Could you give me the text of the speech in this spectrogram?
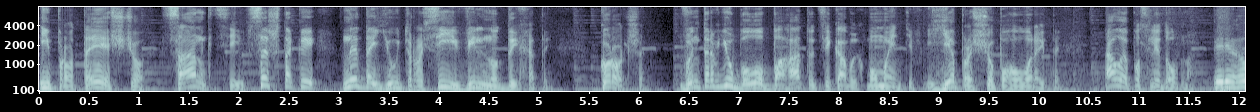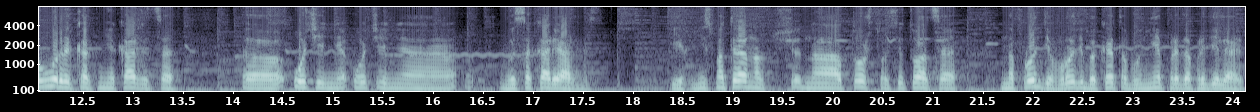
і про те, що санкції все ж таки не дають Росії вільно дихати. Коротше, в інтерв'ю було багато цікавих моментів, є про що поговорити, але послідовно. Переговоры, как мне кажется, очень-очень высока реальность их. Несмотря на, всё- на то, что ситуация на фронте вроде бы к этому не предопределяет.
